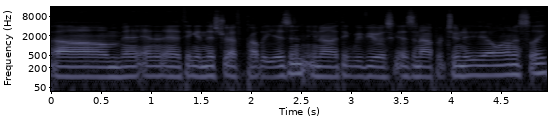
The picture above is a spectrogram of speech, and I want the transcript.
um, and, and, I think in this draft probably isn't. You know, I think we view it as, an opportunity, though. Honestly,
